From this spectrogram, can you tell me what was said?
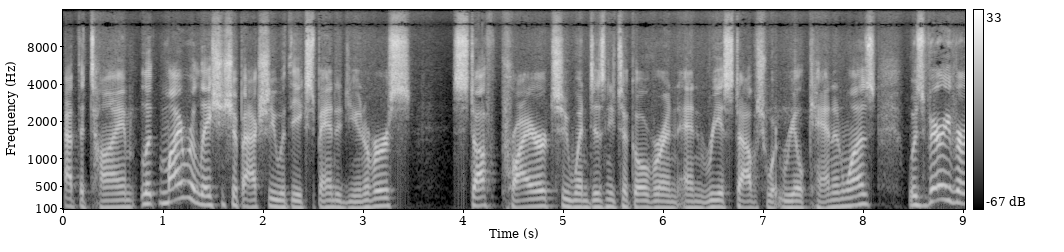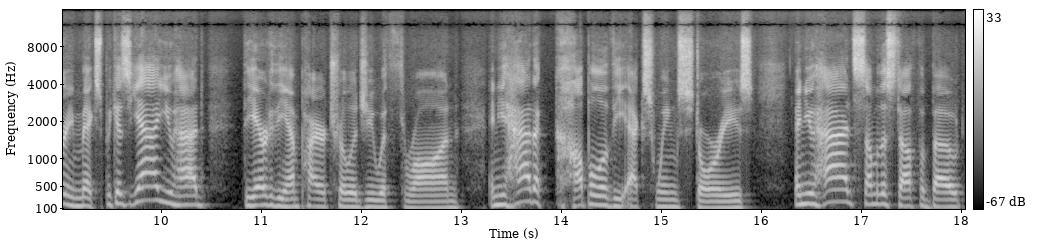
at the time. Look, my relationship actually with the expanded universe stuff prior to when Disney took over and, and reestablished what real canon was was very, very mixed because yeah, you had the Heir to the Empire trilogy with Thrawn, and you had a couple of the X-Wing stories, and you had some of the stuff about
